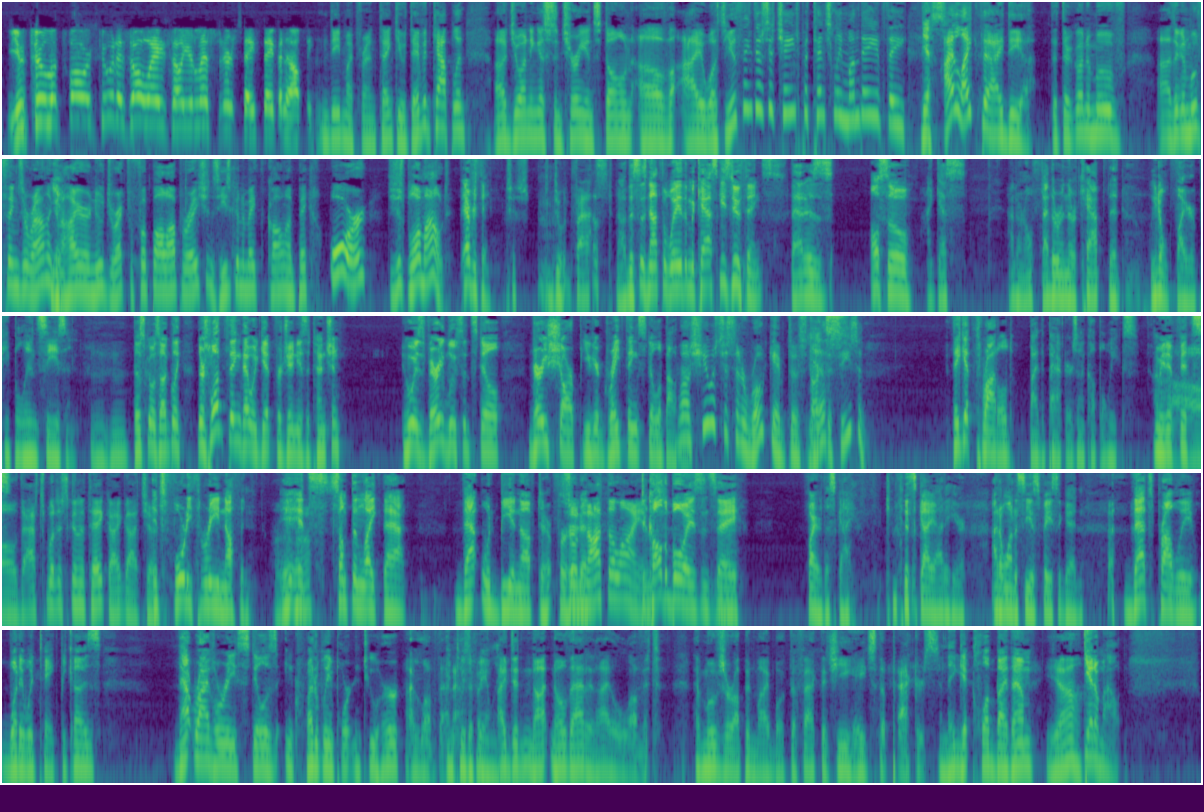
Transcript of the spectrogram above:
You too look forward to it as always. All your listeners stay safe and healthy. Indeed, my friend. Thank you. David Kaplan uh, joining us, Centurion Stone of Iowa. Do you think there's a change potentially Monday if they? Yes. I like the idea that they're going to move. Uh, they're going to move things around. They're going to hire a new director of football operations. He's going to make the call on pay, or do you just blow them out? Everything. Just do it fast. Now, this is not the way the McCaskeys do things. That is also, I guess, I don't know, feather in their cap that we don't fire people in season. Mm-hmm. This goes ugly. There's one thing that would get Virginia's attention, who is very lucid still, very sharp. You hear great things still about Well, her. Well, she was just in a road game to start the season. They get throttled by the Packers in a couple weeks. I mean, if it's Oh, that's what it's going to take. I got you. it's 43 nothing, Uh-huh. it's something like that. That would be enough to for so her to, not the Lions to call the boys and say, "Fire this guy, get this guy out of here. I don't want to see his face again." That's probably what it would take because that rivalry still is incredibly important to her. I love that and to the family. I did not know that, and I love it. That moves her up in my book. The fact that she hates the Packers. and they get clubbed by them. Yeah. Get them out.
